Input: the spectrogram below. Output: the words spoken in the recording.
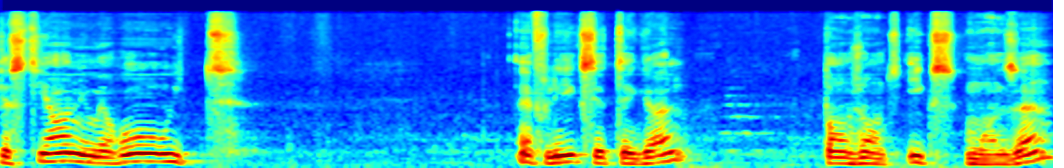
Question numéro 8. f de x est égal tangente x moins 1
